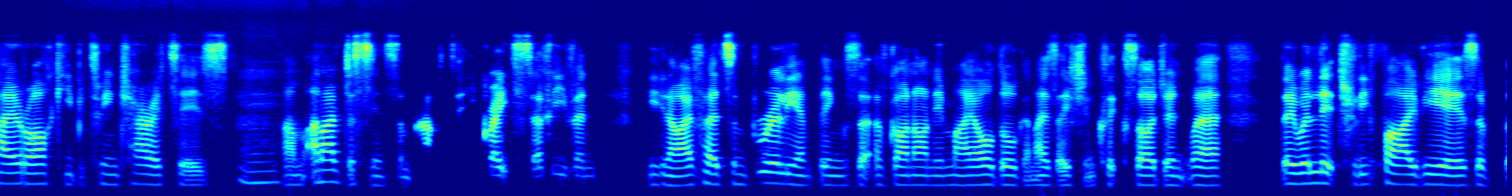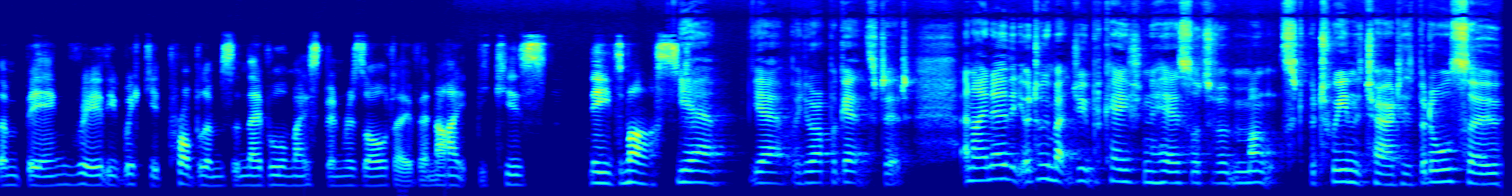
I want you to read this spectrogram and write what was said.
hierarchy between charities, Mm. um, and I've just seen some absolutely great stuff. Even you know, I've heard some brilliant things that have gone on in my old organization, CLIC Sargent, where they were literally five years of them being really wicked problems, and they've almost been resolved overnight because needs must. Yeah, yeah, but you're up against it. And I know that you're talking about duplication here, sort of amongst between the charities, but also,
